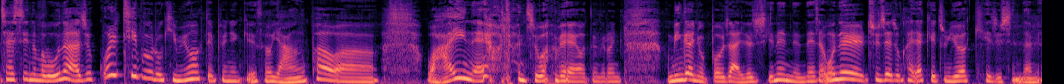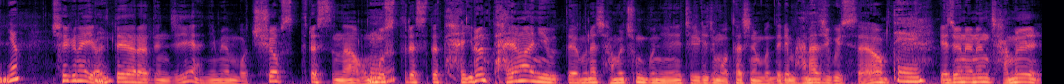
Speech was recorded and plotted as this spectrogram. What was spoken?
잘 수 있는 법 오늘 아주 꿀팁으로 김용학 대표님께서 양파와 와인의 어떤 조합의 어떤 그런 민간 요법을 좀 알려주시긴 했는데 자, 오늘 주제 좀 간략하게 좀 요약해 주신다면요. 최근에 열대야라든지 아니면 뭐 취업 스트레스나 업무 네. 스트레스 등다 이런 다양한 이유 때문에 잠을 충분히 즐기지 못하시는 분들이 많아지고 있어요. 네. 예전에는 잠을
